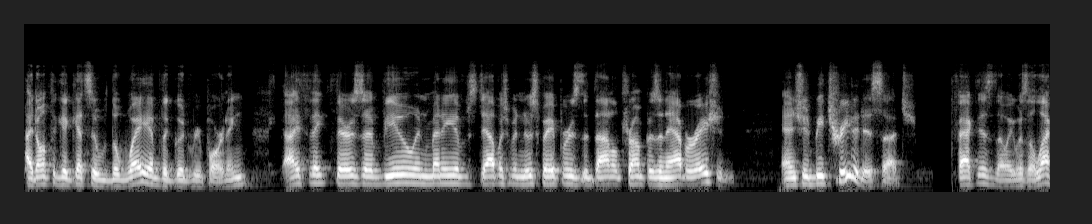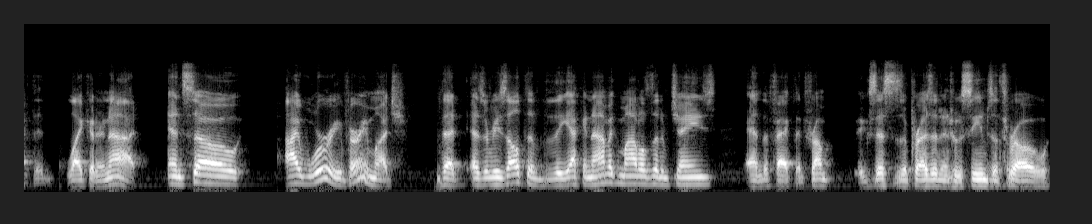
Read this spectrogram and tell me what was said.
I don't think it gets in the way of the good reporting. I think there's a view in many establishment newspapers that Donald Trump is an aberration and should be treated as such. Fact is, though, he was elected, like it or not. And so I worry very much that as a result of the economic models that have changed and the fact that Trump exists as a president who seems to throw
